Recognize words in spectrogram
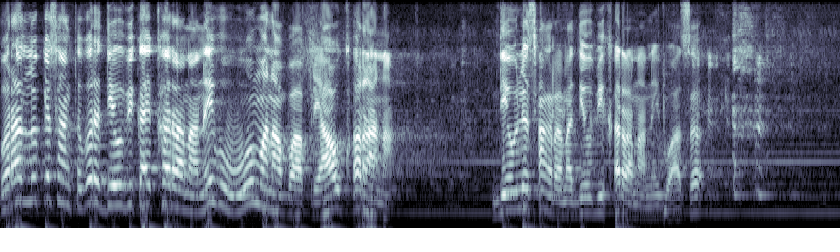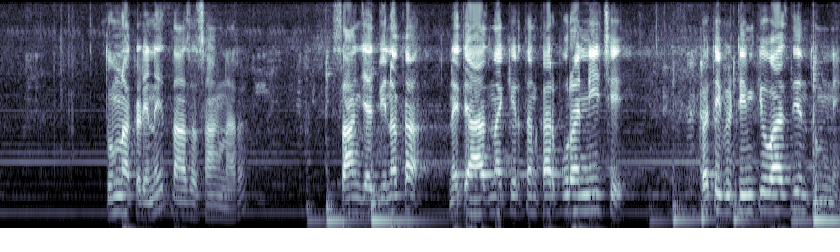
बराच लोक सांगतं बरं देव बी काय खरा ना नाही भाऊ ओ म्हणा बापरे आव खरा ना. देवले सांग ना देव बी खरा ना नाही भाऊ असं. तुम्हाकडे नाहीत ना असं सांगणार. सांग बी नका नाही ते आज ना कीर्तनकार पुरांनीचे कधी बी टिमकी वाज देईन तुमने.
